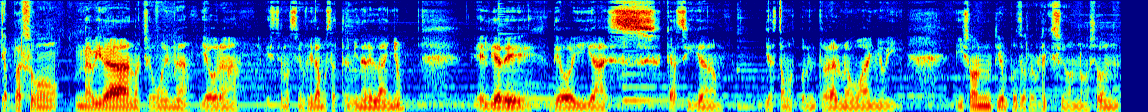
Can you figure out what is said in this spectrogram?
ya pasó Navidad, Nochebuena y ahora este, nos enfilamos a terminar el año. El día de, hoy ya es casi ya, ya estamos por entrar al nuevo año y, y son tiempos de reflexión, ¿no? Son,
